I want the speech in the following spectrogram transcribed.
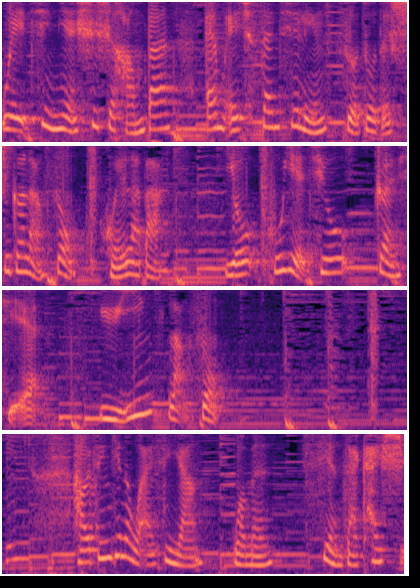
为纪念失事航班 MH370 所做的诗歌朗诵。回来吧，由胡野秋撰写，语音朗诵。好，今天的我爱信仰，我们现在开始。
